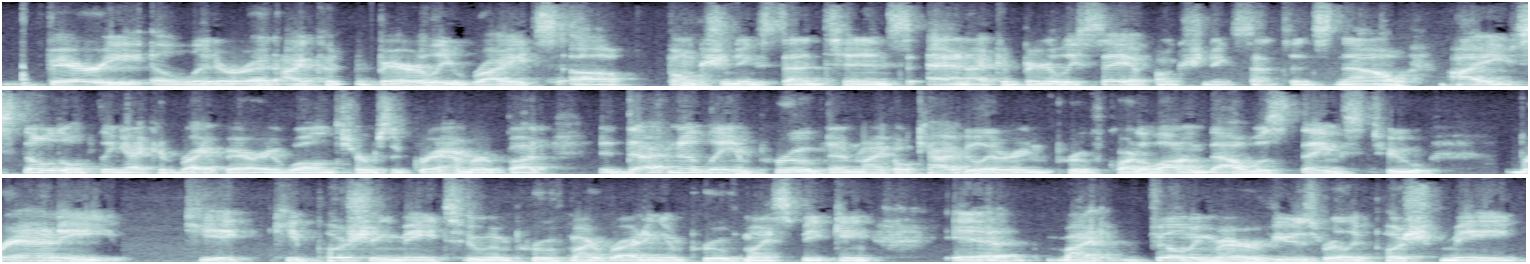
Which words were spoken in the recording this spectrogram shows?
very illiterate. I could barely write a functioning sentence, and I could barely say a functioning sentence. Now, I still don't think I could write very well in terms of grammar, but it definitely improved, and my vocabulary improved quite a lot. And that was thanks to Ranny keep, keep pushing me to improve my writing, improve my speaking. It, my filming my reviews really pushed me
